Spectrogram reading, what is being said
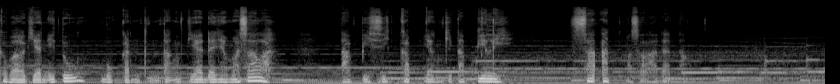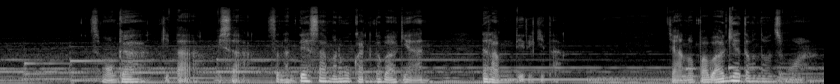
Kebahagiaan itu bukan tentang tiadanya masalah, tapi sikap yang kita pilih saat masalah datang. Semoga kita bisa senantiasa menemukan kebahagiaan dalam diri kita. Jangan lupa bahagia teman-teman semua.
